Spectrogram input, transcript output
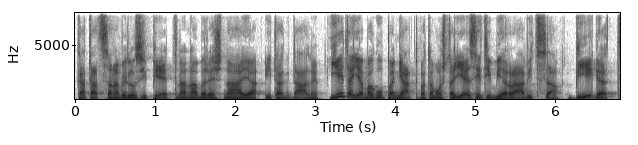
кататься на велосипед на набережная и так далее. И это я могу понять, потому что если тебе нравится бегать,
